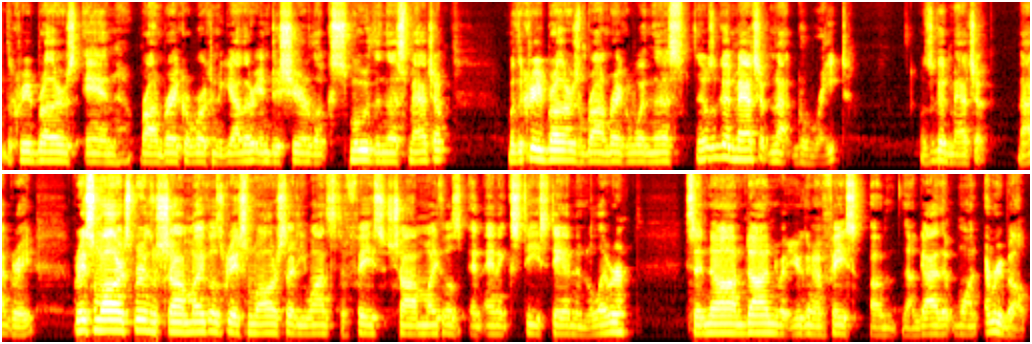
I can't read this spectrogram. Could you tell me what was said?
the Creed Brothers and Bron Breakker working together. Indus Sher looks smooth in this matchup, but the Creed Brothers and Bron Breakker win this. It was a good matchup, not great. It was a good matchup, not great. Grayson Waller experience with Shawn Michaels. Grayson Waller said he wants to face Shawn Michaels in NXT Stand and Deliver. He said, "No, I'm done. But you're going to face um, a guy that won every belt,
